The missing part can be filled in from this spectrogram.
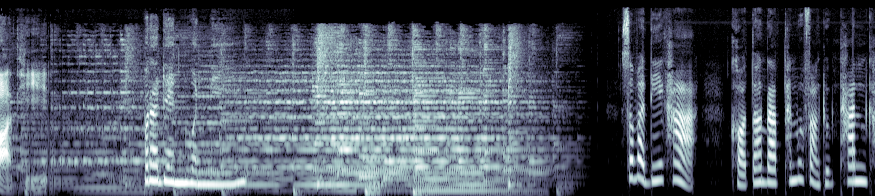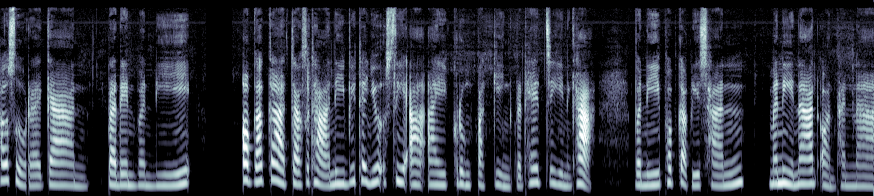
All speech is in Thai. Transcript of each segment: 话题ประเด็นวันนี้ สวัสดีค่ะ ขอต้อนรับท่านผู้ฟังทุกท่านเข้าสู่รายการ ประเด็นวันนี้ ออกอากาศจากสถานีวิทยุ CRI กรุงปักกิ่งประเทศจีนค่ะ วันนี้พบกับดิฉัน มณีนาฏอ่อนพันนา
